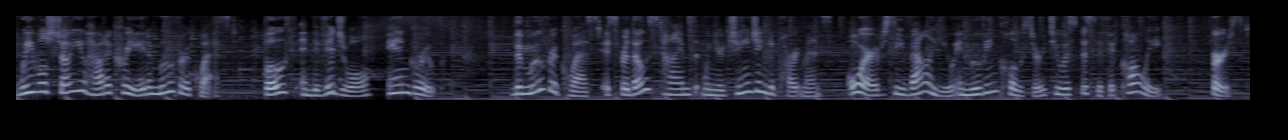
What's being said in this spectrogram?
we will show you how to create a move request, both individual and group. The move request is for those times when you're changing departments or see value in moving closer to a specific colleague. First,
